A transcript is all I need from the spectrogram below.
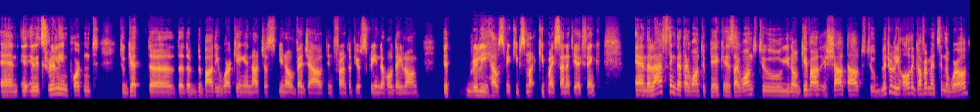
and, and it's really important to get the the the body working and not just you know veg out in front of your screen the whole day long really helps me keeps my, keep my sanity i think. And the last thing that i want to pick is i want to you know give a shout out to literally all the governments in the world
